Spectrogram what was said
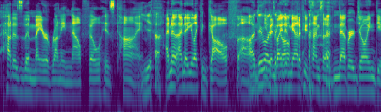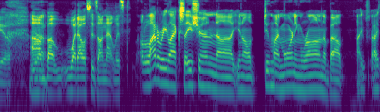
how does the mayor of running now fill his time? Yeah, I know. I know you like to golf. Um, I do. You've like invited me out a few times, and I've never joined you. Um, yeah. But what else is on that list? A lot of relaxation. Uh, you know, do my morning run about I, I,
